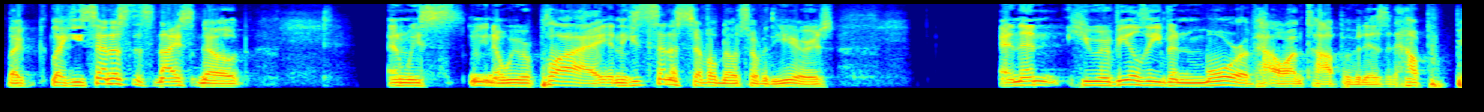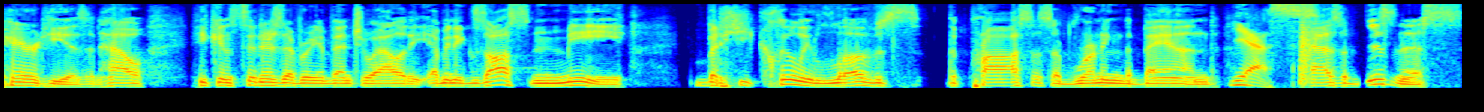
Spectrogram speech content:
Like like he sent us this nice note, and we you know we reply, and he's sent us several notes over the years and then he reveals even more of how on top of it is and how prepared he is and how he considers every eventuality. I mean, exhausts me, but he clearly loves the process of running the band yes. as a business.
